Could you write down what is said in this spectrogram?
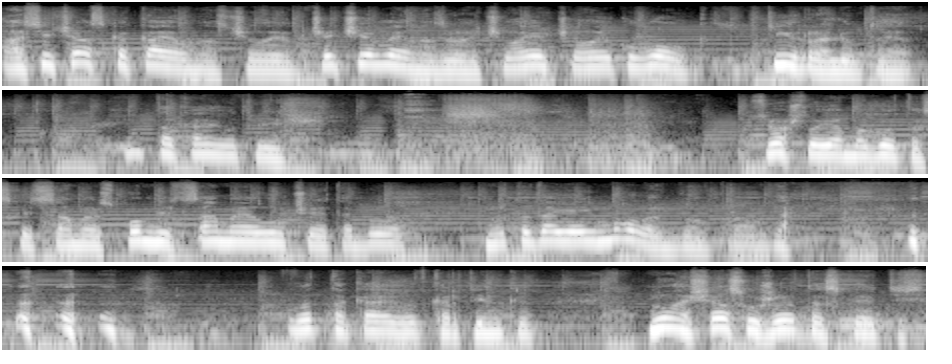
А сейчас какая у нас человек? ЧЧВ называют. Человек человеку волк. Тигра лютая. Ну, такая вот вещь. Все, что я могу, так сказать, самое вспомнить, самое лучшее это было. Ну, тогда я и молод был, правда. Вот такая вот картинка. Ну, а сейчас уже, так сказать,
